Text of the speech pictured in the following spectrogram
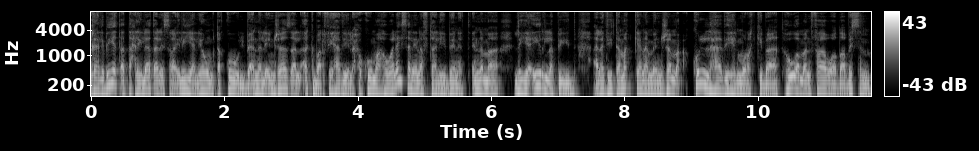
غالبية التحليلات الإسرائيلية اليوم تقول بأن الإنجاز الأكبر في هذه الحكومة هو ليس لنفتالي بنت إنما ليائير لبيد الذي تمكن من جمع كل هذه المركبات. هو من فاوض باسم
